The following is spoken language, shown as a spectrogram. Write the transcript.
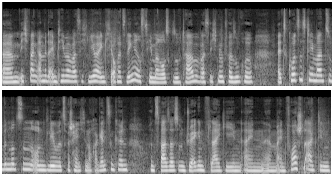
Ähm, ich fange an mit einem Thema, was ich Leo eigentlich auch als längeres Thema rausgesucht habe, was ich nun versuche als kurzes Thema zu benutzen und Leo wird es wahrscheinlich noch ergänzen können. Und zwar soll es um Dragonfly gehen, ein, ähm, ein Vorschlag, den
